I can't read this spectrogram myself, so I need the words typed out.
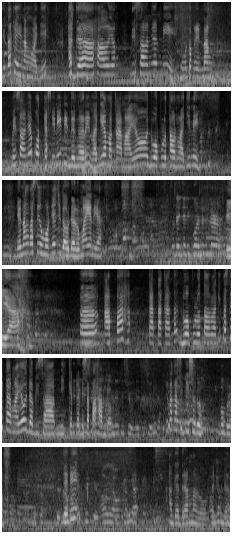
Kita ke Inang lagi. Ada hal yang misalnya nih untuk Inang. Misalnya podcast ini didengerin lagi sama Kanayo 20 tahun lagi nih. Inang pasti umurnya juga udah lumayan ya. Udah jadi golden girl. Iya. Eh, apa kata-kata 20 tahun lagi pasti Kanayo udah bisa mikir, udah bisa paham dong. Tisu, tisu. Kita kasih tisu dulu. Oh belum. Jadi Oh iya oke. ya, ini agak drama loh. Tadi udah.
